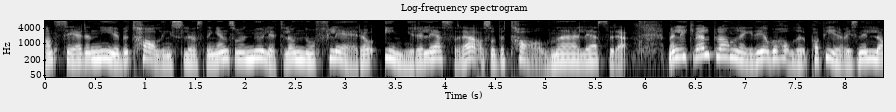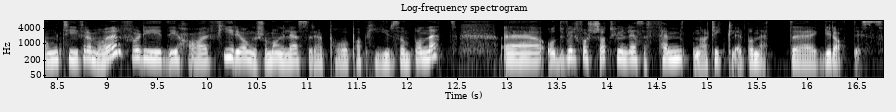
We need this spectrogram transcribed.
han ser den nye betalingsløsningen som en mulighet til å nå flere og yngre lesere, altså betalende lesere. Men likevel planlegger de å beholde papiravisen i lang tid fremover, fordi de har fire ganger så mange lesere på papir som på nett. Uh, og du vil fortsatt kunne lese 15 artikler på nett uh, gratis.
